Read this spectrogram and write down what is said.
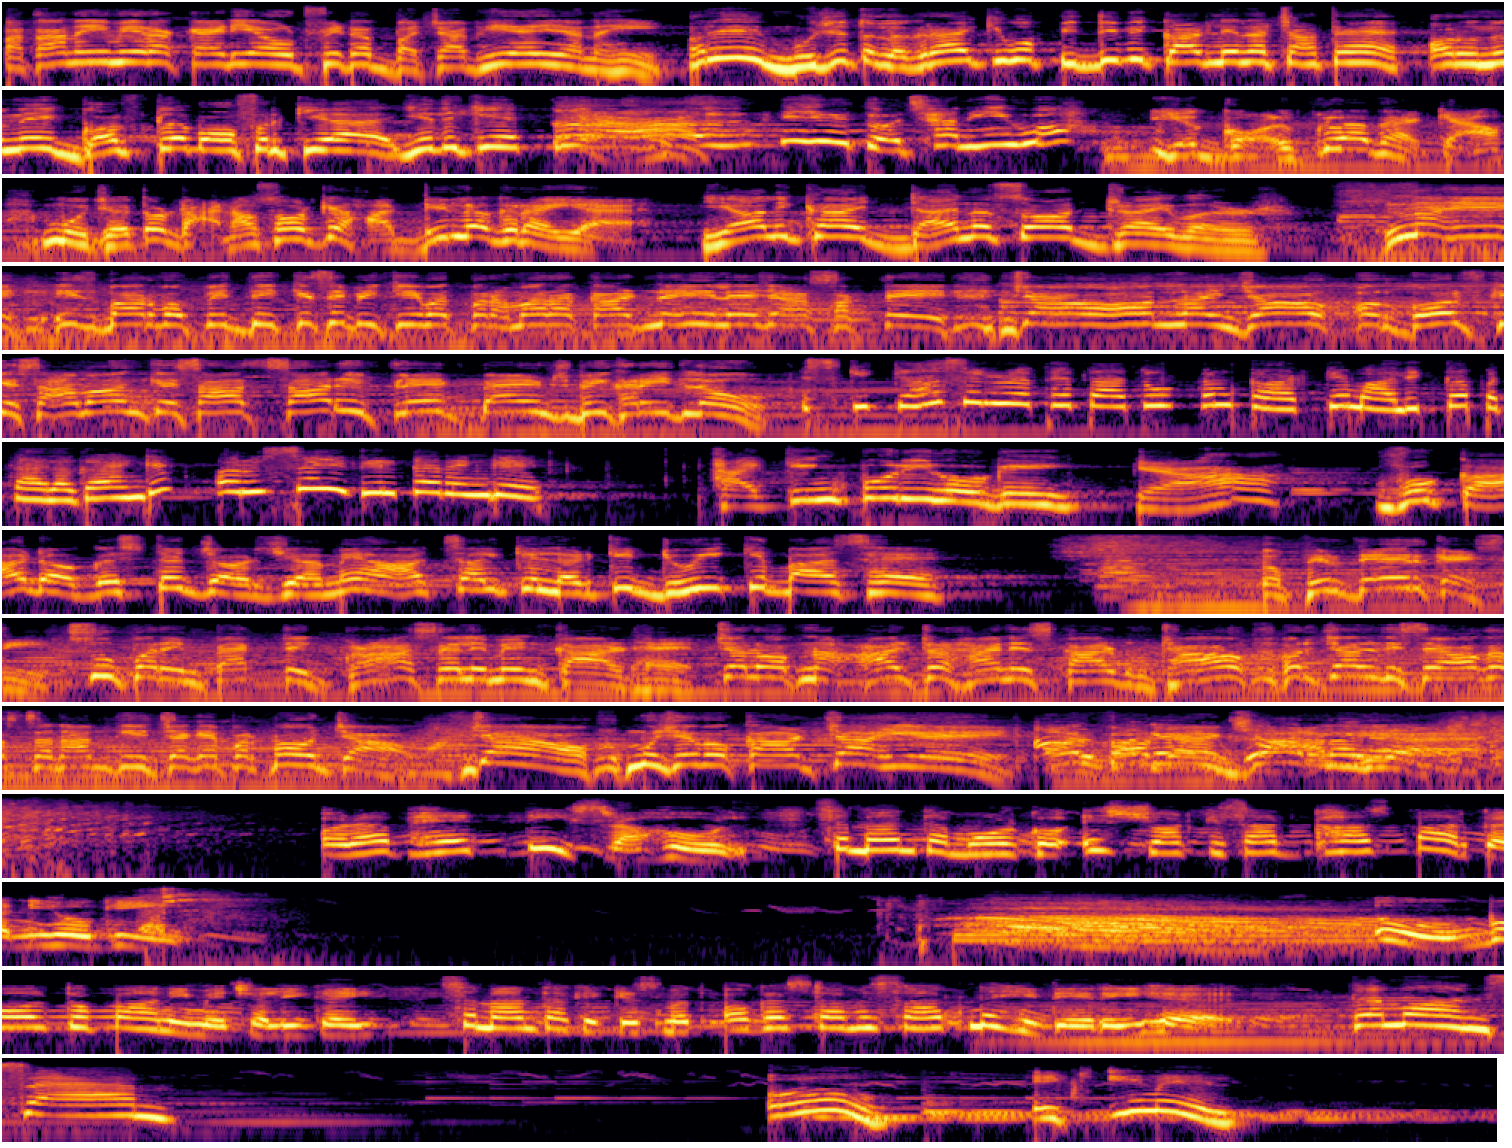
पता नहीं मेरा कैडी आउटफिट अब बचा भी है या नहीं। अरे मुझे तो लग रहा है कि वो पिद्दी भी कार्ड लेना चाहते हैं और उन्होंने एक गोल्फ क्लब ऑफ़र किया है। ये देखिए। ये तो अच्छा नहीं हुआ। ये गोल्फ क्लब है क्या? मुझे तो डायनासोर की हड्डी लग रही है। यहाँ लिखा है डायनासोर ड्राइवर नहीं इस बार वो पिद्दी किसी भी कीमत पर हमारा कार्ड नहीं ले जा सकते। जाओ ऑनलाइन जाओ और गोल्फ के सामान के साथ सारी प्लेट पैंट भी खरीद लो। इसकी क्या ज़रूरत है दादू हम कार्ड के मालिक का पता लगाएँगे और उससे ही डील करेंगे। हैकिंग पूरी हो गई। क्या? वो कार्ड ऑगस्टा जॉर्जिया में आठ साल के लड़की डुई के पास है। तो फिर देर कैसी? Super impact grass element card है। चलो अपना अल्टर हाइनेस कार्ड उठाओ और जल्दी से अगस्त नाम की जगह पर पहुँच जाओ। जाओ मुझे वो कार्ड चाहिए। अल्फ़ा गैंग जा रही है। और अब है तीसरा होल समानता मोर को इस शॉट के साथ घास पार करनी होगी। ओ बॉल तो पानी में चली गई। समानता की किस्मत ऑगस्टा में साथ नहीं दे रही है। कम on, Sam. ओह एक ईमेल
